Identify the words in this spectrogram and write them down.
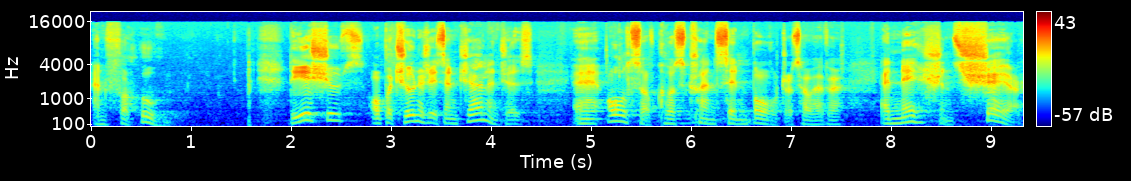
and for whom. The issues, opportunities, and challenges uh, also, of course, transcend borders, however, and nations share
